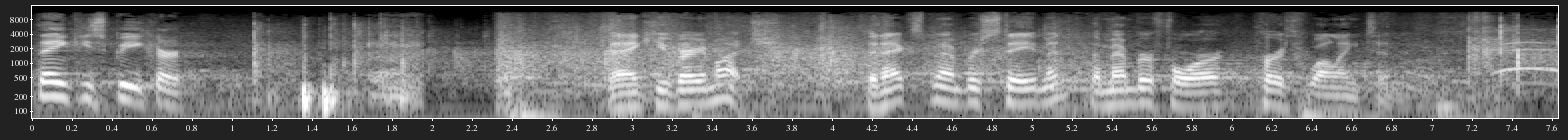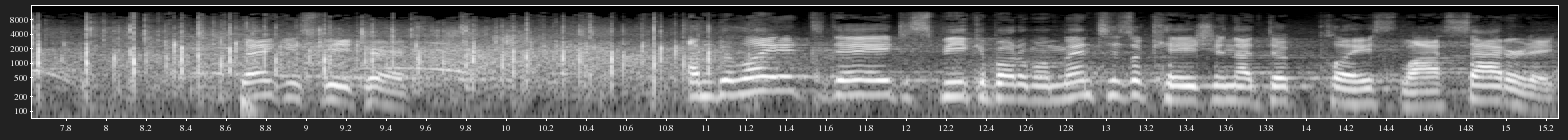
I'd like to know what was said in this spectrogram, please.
Thank you, Speaker. Thank you very much. The next member statement, the member for Perth Wellington. Thank you, Speaker. I'm delighted today to speak about a momentous occasion that took place last Saturday,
